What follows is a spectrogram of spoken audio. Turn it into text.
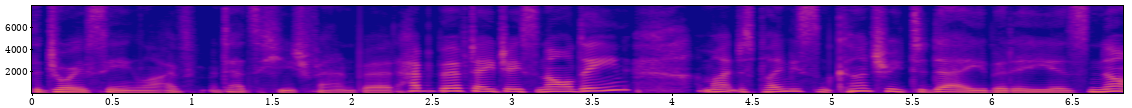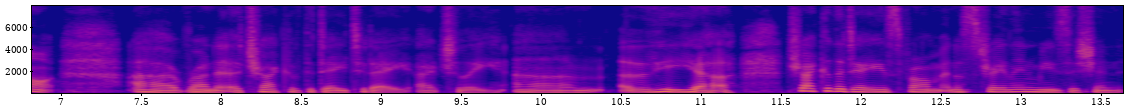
the joy of seeing live. My dad's a huge fan, but happy birthday, Jason Aldean. I might just play me some country today, but he is not uh, run a track of the day today, actually. Um, the uh, track of the day is from an Australian musician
